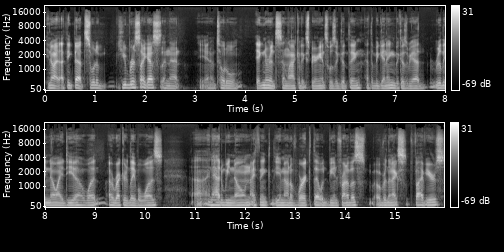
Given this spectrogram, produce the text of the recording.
you know, I, I think that sort of hubris, I guess, and that you know total ignorance and lack of experience was a good thing at the beginning because we had really no idea what a record label was. Uh, and had we known, I think, the amount of work that would be in front of us over the next five years,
